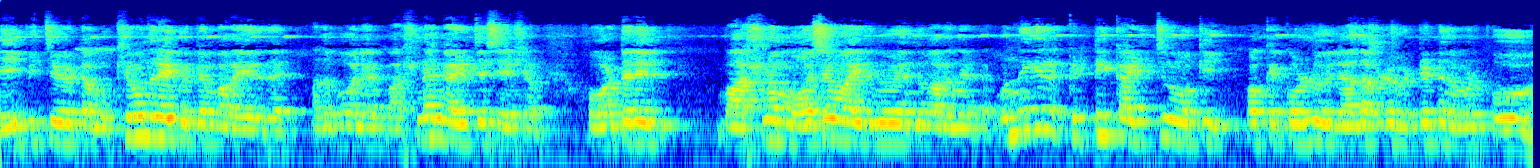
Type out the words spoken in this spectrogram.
ജയിപ്പിച്ചു വിട്ട മുഖ്യമന്ത്രിയെ കുറ്റം പറയരുത്. അതുപോലെ ഭക്ഷണം കഴിച്ച ശേഷം ഹോട്ടലിൽ ഭക്ഷണം മോശമായിരുന്നു എന്ന് പറഞ്ഞിട്ട് ഒന്നുകിൽ കിട്ടി കഴിച്ചു നോക്കി ഒക്കെ കൊള്ളൂല്ല അത് അവിടെ വിട്ടിട്ട് നമ്മൾ പോവുക.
